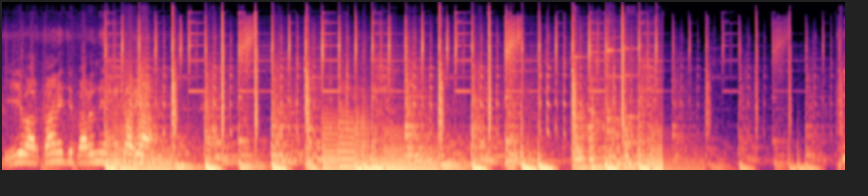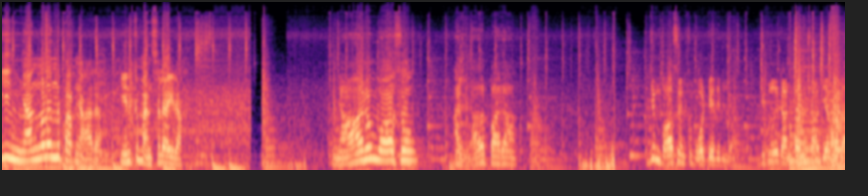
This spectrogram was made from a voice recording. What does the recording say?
ഈ വർത്താനിച്ച് പറഞ്ഞ് നിങ്ങൾക്കറിയാം. ഈ ഞങ്ങളെന്ന് പറഞ്ഞ ആരാ? എനിക്ക് മനസ്സിലായില്ല. ഞാനും വാസും അല്ലാതെ പാരാ ഇജും വാസും എനിക്ക് വോട്ട് ചെയ്തില്ല നിങ്ങൾ രണ്ടാളും ചാതിയന്മാരാ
